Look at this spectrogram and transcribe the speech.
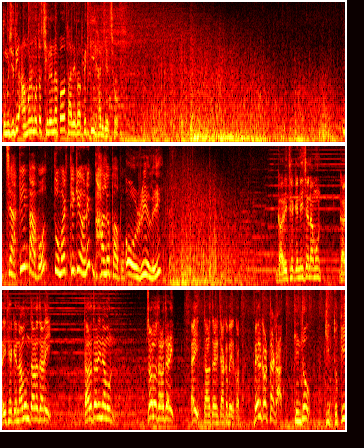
তুমি যদি আমার মতো ছেলে না পাও তাহলে ভাববে কি হারিয়েছো? যাকেই পাবো তোমার থেকে অনেক ভালো পাবো। ও রিয়েলি গাড়ি থেকে নিচে নামুন। গাড়ি থেকে নামুন তাড়াতাড়ি। তাড়াতাড়ি নামুন। চলো তাড়াতাড়ি। এই তাড়াতাড়ি টাকা বের কর। বের কর টাকা। কিন্তু কিন্তু কি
